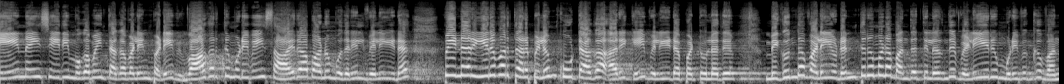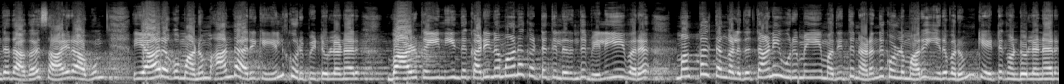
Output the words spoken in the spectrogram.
ஏஎன்ஐ செய்தி முகமை தகவலின்படி விவாகரத்து முடிவை சாய்ராபானு முதலில் வெளியிட பின்னர் இருவர் தரப்பிலும் கூட்டாக அறிக்கை வெளியிடப்பட்டுள்ளது. மிகுந்த வழியுடன் திருமண பந்தத்திலிருந்து வெளியேறும் முடிவுக்கு வந்ததாக சாய்ராவும் யாரகுமானும் அந்த அறிக்கையில் குறிப்பிட்டுள்ளனர். வாழ்க்கையின் இந்த கடினமான கட்டத்திலிருந்து வெளியே வர மக்கள் தங்களது தனி உரிமையை மதித்து நடந்து கொள்ளுமாறு இருவரும் கேட்டுக்கொண்டுள்ளனர்.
